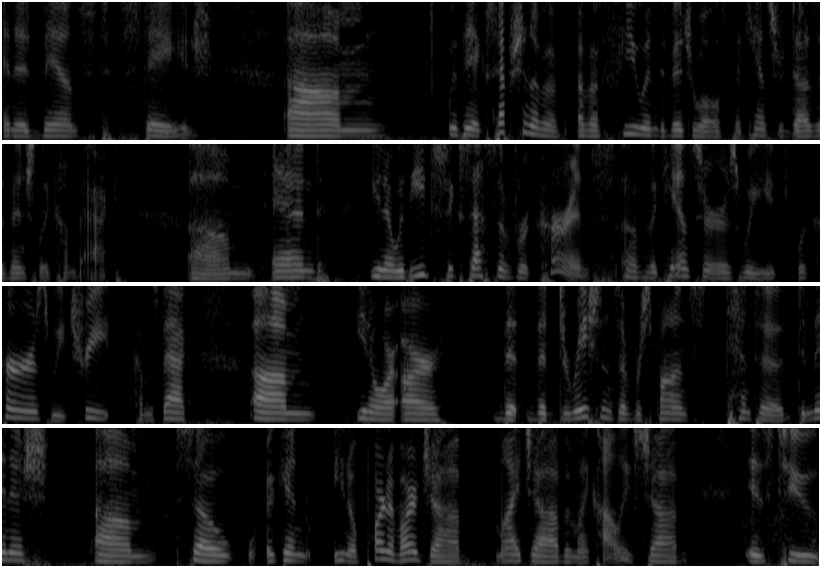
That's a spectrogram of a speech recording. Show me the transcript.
an advanced stage, um, with the exception of a, of a few individuals, the cancer does eventually come back. Um, and you know, with each successive recurrence of the cancer, as we recurs, we treat, comes back. Um, you know, our, our the the durations of response tend to diminish. Um, so again, you know, part of our job, my job and my colleagues' job, is to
